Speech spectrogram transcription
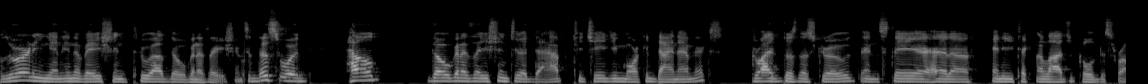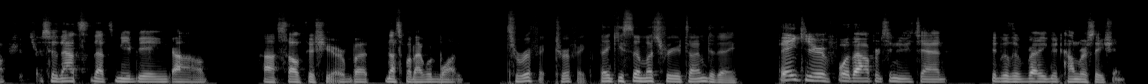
learning and innovation throughout the organization. So this would help the organization to adapt to changing market dynamics, drive business growth, and stay ahead of any technological disruptions. So that's that's me being uh, uh, selfish here, but that's what I would want. Terrific, terrific. Thank you so much for your time today. Thank you for the opportunity, Chad. It was a very good conversation.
